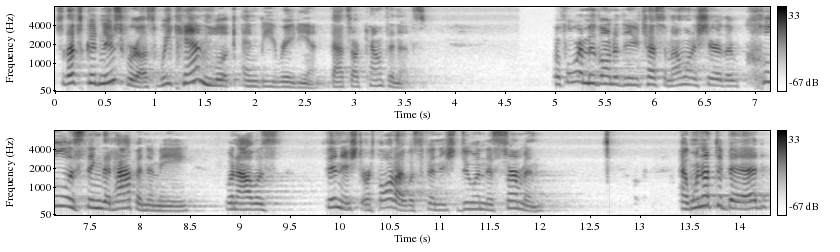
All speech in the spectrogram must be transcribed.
So that's good news for us. We can look and be radiant. That's our countenance. Before I move on to the New Testament, I want to share the coolest thing that happened to me when I was finished or thought I was finished doing this sermon. I went up to bed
